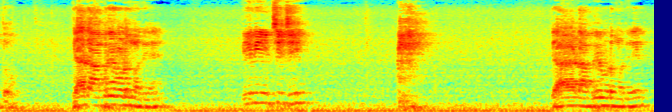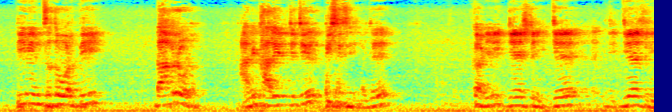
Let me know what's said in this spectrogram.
म्हणतो. त्या डांबरी रोडमध्ये तीन इंचीची त्या डांबरी रोडमध्ये तीन इंच वरती डांबरी रोड आणि खाली इंचीची पीसीसी म्हणजे खडी जीएसटी जे जीएसटी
